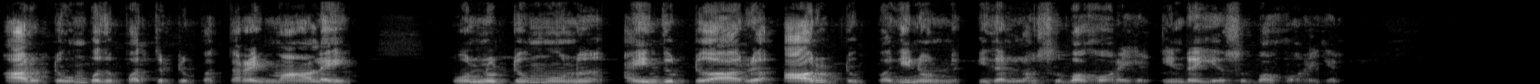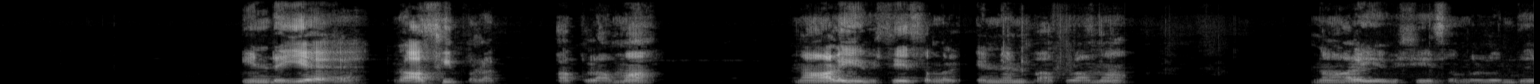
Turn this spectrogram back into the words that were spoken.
ஆறு டு ஒம்பது பத்து டு பத்தரை மாலை ஒன்று டு மூணு ஐந்து டு ஆறு ஆறு டு பதினொன்று இதெல்லாம் சுபகோரைகள். இன்றைய சுபகோரைகள். இன்றைய ராசி பலன். பார்க்கலாமா? நாளைய விசேஷங்கள் என்னன்னு பார்க்கலாமா? நாளைய விசேஷங்கள் வந்து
